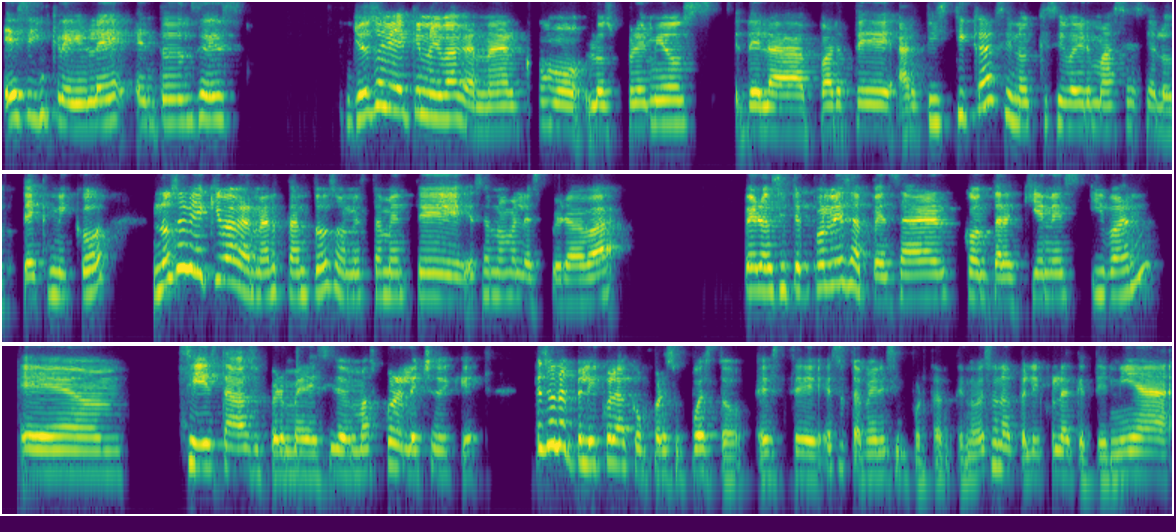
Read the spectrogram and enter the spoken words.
es increíble. Entonces, yo sabía que no iba a ganar como los premios de la parte artística, sino que se iba a ir más hacia lo técnico. No sabía que iba a ganar tantos, honestamente, eso no me la esperaba. Pero si te pones a pensar contra quiénes iban, em, sí estaba súper merecido, más por el hecho de que es una película con presupuesto, este, eso también es importante, ¿no? Es una película que tenía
